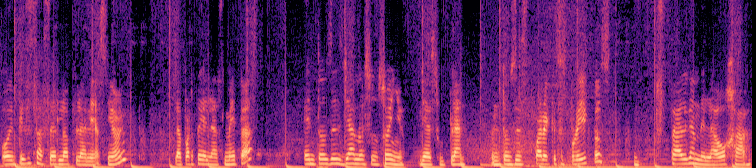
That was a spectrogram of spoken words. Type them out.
o empiezas a hacer la planeación, la parte de las metas, entonces ya no es un sueño, ya es un plan. Entonces, para que esos proyectos salgan de la hoja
